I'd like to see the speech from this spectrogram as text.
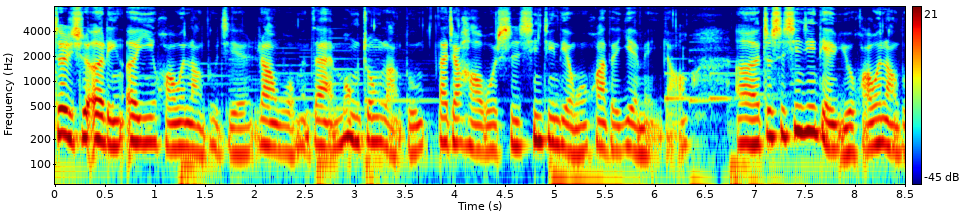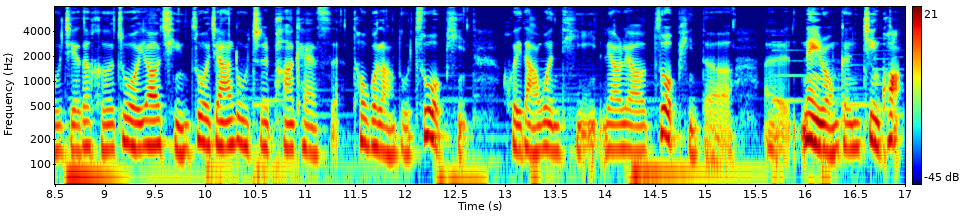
这里是二零二一华文朗读节，让我们在梦中朗读。大家好，我是新经典文化的叶美瑶。呃，这是新经典与华文朗读节的合作，邀请作家录制 Podcast，透过朗读作品回答问题，聊聊作品的呃内容跟近况，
